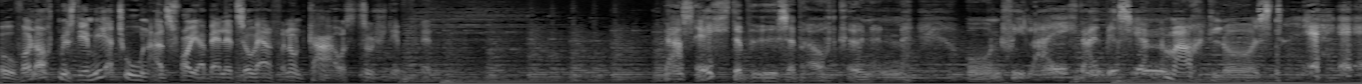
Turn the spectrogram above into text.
Overlord müsst ihr mehr tun, als Feuerbälle zu werfen und Chaos zu stiften. Das echte Böse braucht Können und vielleicht ein bisschen Machtlust.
